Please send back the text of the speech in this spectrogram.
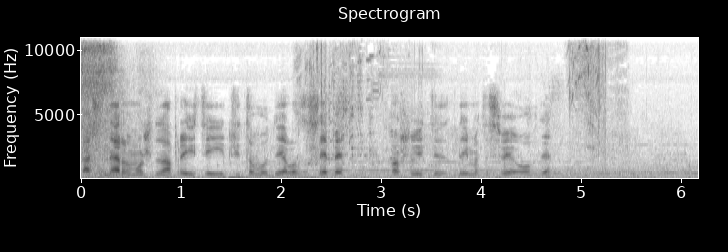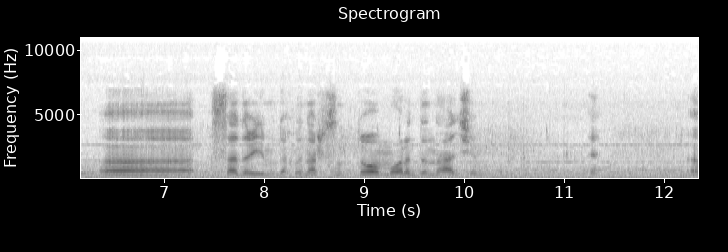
Kasnije naravno možete da napravite i čitavo delo za sebe, kao što vidite da imate sve ovdje. Uh, sad da vidimo, dakle našao sam to, moram da nađem... E,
